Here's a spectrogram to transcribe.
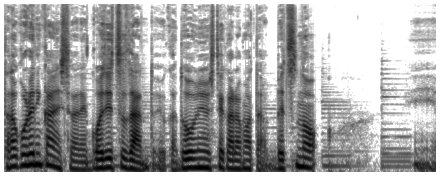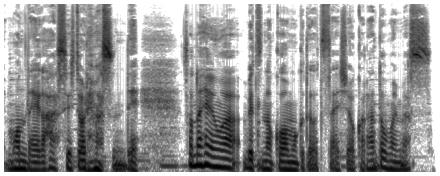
ただこれに関してはね、後日談というか導入してからまた別の、問題が発生しておりますんで、その辺は別の項目でお伝えしようかなと思います。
